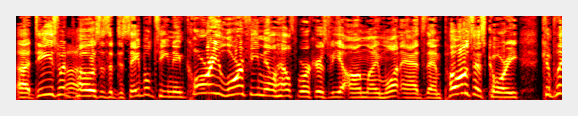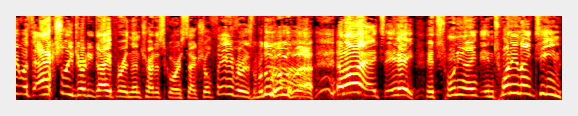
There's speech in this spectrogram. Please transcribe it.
Uh, Deas would pose as a disabled teen named Corey, lure female health workers via online want ads, then pose as Corey, complete with actually dirty diaper, and then try to score sexual favors. and I, it's, hey, it's 29, in 2019,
